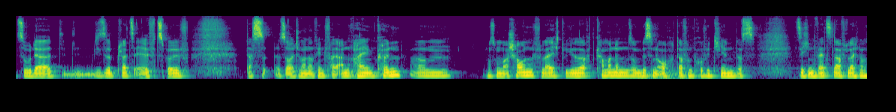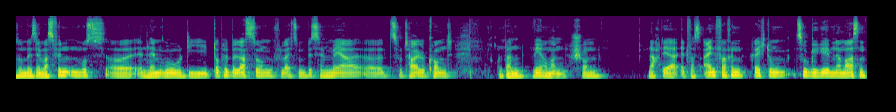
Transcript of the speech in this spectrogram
so der, diese Platz 11, 12, das sollte man auf jeden Fall anpeilen können. Ähm, muss man mal schauen. Vielleicht, wie gesagt, kann man dann so ein bisschen auch davon profitieren, dass sich in Wetzlar vielleicht noch so ein bisschen was finden muss. Äh, in Lemgo die Doppelbelastung vielleicht so ein bisschen mehr äh, zutage kommt. Und dann wäre man schon nach der etwas einfachen Richtung zugegebenermaßen.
